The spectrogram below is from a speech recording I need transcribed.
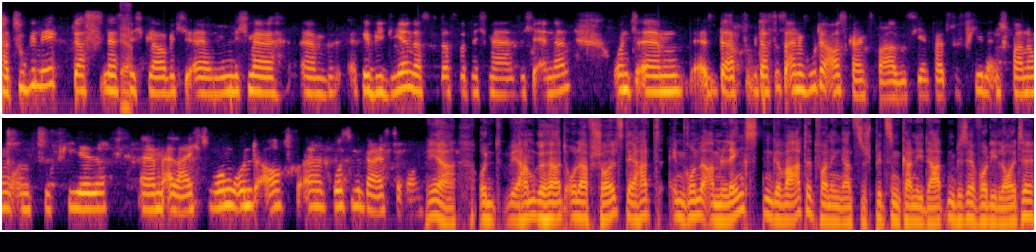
hat zugelegt. Das lässt ja. sich, glaube ich, ähm, nicht mehr ähm, revidieren. Das, das wird nicht mehr sich ändern. Und ähm, da, das ist eine gute Ausgangsbasis, jedenfalls für viel Entspannung und für viel ähm, Erleichterung und auch äh, große Begeisterung. Ja, und wir haben gehört, Olaf Scholz, der hat im Grunde am längsten gewartet von den ganzen Spitzenkandidaten, bis er vor die Leute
